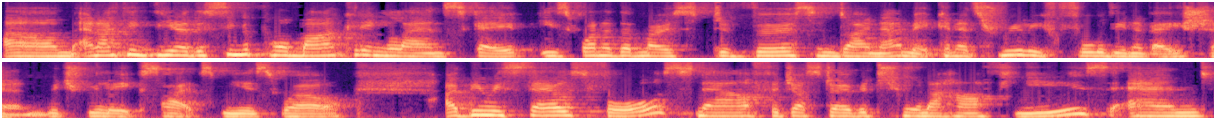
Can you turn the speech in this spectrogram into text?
Um, and I think you know the Singapore marketing landscape is one of the most diverse and dynamic, and it's really full of innovation, which really excites me as well. I've been with Salesforce now for just over two and a half years, and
